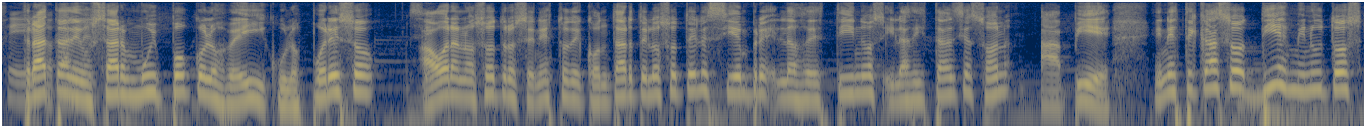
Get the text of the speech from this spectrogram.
Sí, Trata de usar muy poco los vehículos. Por eso, ahora nosotros en esto de contarte los hoteles, siempre los destinos y las distancias son a pie. En este caso, 10 minutos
